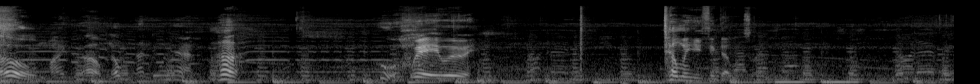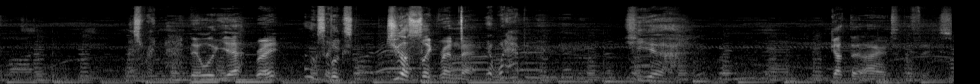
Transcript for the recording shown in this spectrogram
Oh my oh nope, not doing that. Huh. Whew. Wait, wait, wait. Tell me who you think that looks like. That's right, man. That look, yeah, right? That looks like Looks just like Ren Man. Yeah, what happened? He, uh, got that iron to the face.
